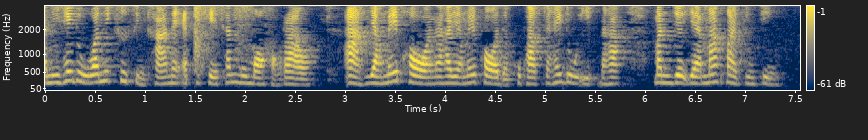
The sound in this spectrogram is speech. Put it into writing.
อันนี้ให้ดูว่านี่คือสินค้าในแอปพลิเคชันมุมมองของเรา อะยังไม่พอนะคะ ยังไม่พอเดี๋ยวครูพักจะให้ดูอีกนะคะ มันเยอะแยะมากมายจริง ๆ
